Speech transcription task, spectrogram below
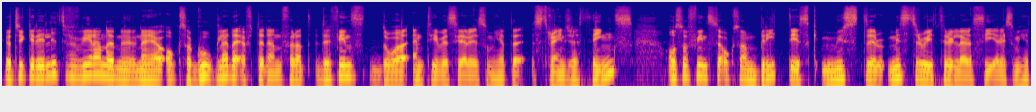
Jag tycker det är lite förvirrande nu när jag också googlade efter den för att det finns då en tv-serie som heter Stranger Things och så finns det också en brittisk myster, mystery thriller-serie som heter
